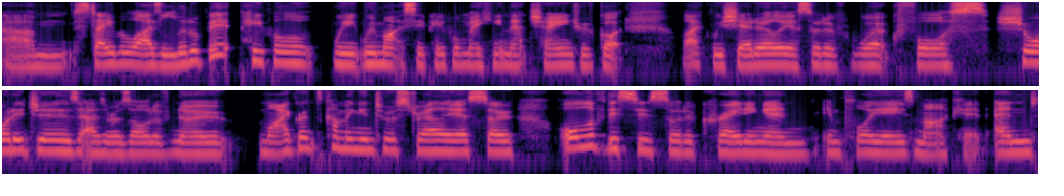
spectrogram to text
um, stabilize a little bit, people we, we might see people making that change. We've got, like we shared earlier, sort of workforce shortages as a result of no migrants coming into Australia. So all of this is sort of creating an employees market. And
